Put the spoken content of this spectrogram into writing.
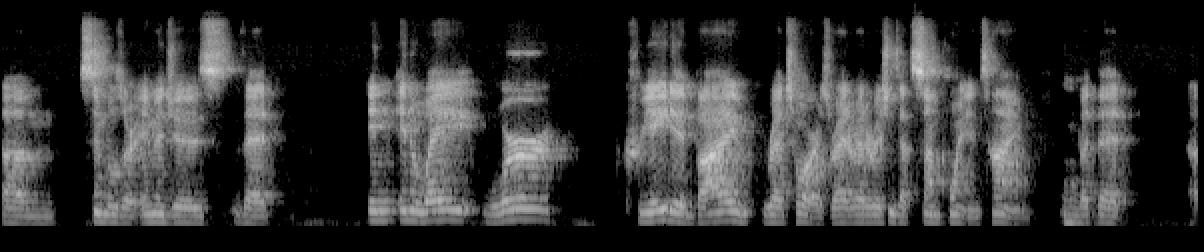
um, symbols or images that in, in a way were created by rhetors, right, rhetoricians at some point in time, mm-hmm. but that uh,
